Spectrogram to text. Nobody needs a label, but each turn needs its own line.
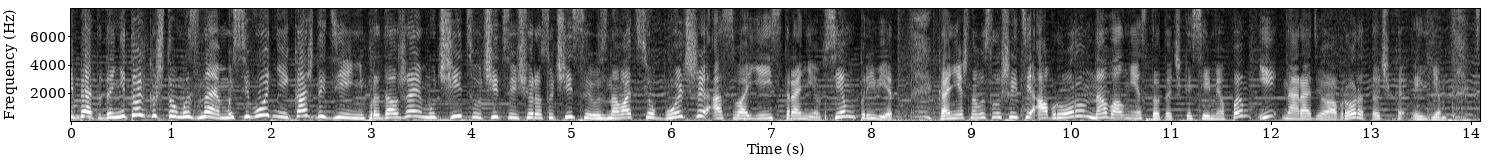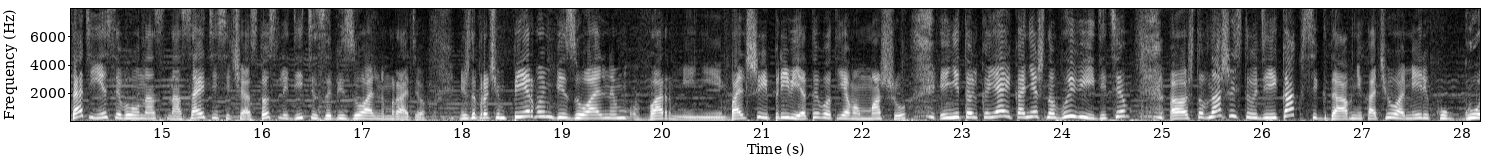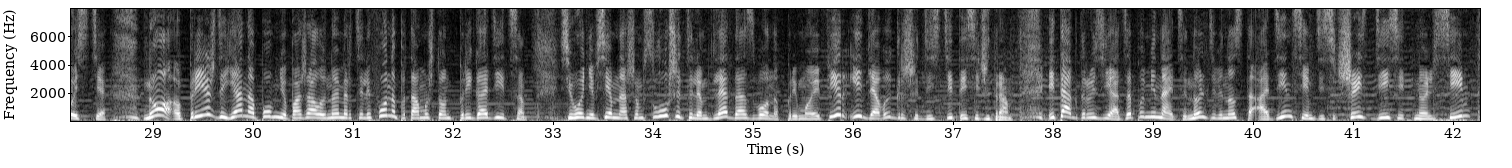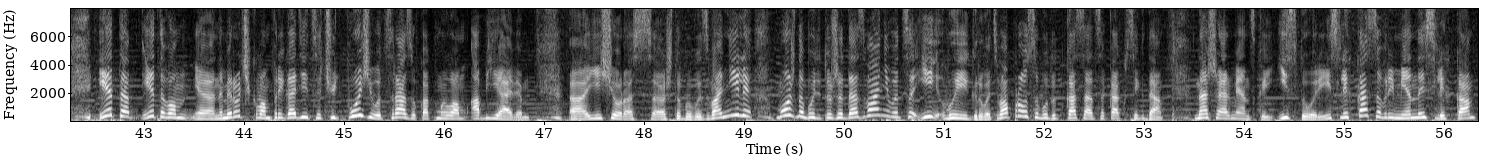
ребята, да не только что мы знаем, мы сегодня и каждый день продолжаем учиться, учиться, еще раз учиться и узнавать все больше о своей стране. Всем привет! Конечно, вы слушаете Аврору на волне 100.7 FM эм и на радио Аврора.эм. Кстати, если вы у нас на сайте сейчас, то следите за визуальным радио. Между прочим, первым визуальным в Армении. Большие приветы, вот я вам машу. И не только я, и, конечно, вы видите, э, что в нашей студии, как всегда, в «Не хочу Америку» гости. Но прежде я напомню, пожалуй, номер телефона, потому что он пригодится сегодня всем нашим слушателям для дозвона в прямой эфир и для выигрыша 10 тысяч драм. Итак, друзья, запоминайте 091 76 10 07. Это, это вам, э, номерочек вам пригодится чуть позже, вот сразу, как мы вам объявим. Э, еще раз, э, чтобы вы звонили, можно будет уже дозваниваться и выигрывать. Вопросы будут касаться, как всегда, нашей армянской истории, слегка современной, слегка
